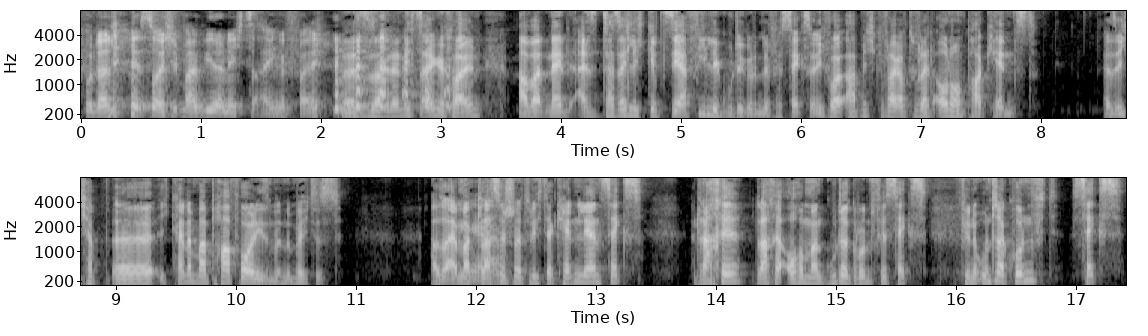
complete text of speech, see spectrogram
Und dann ist euch mal wieder nichts eingefallen. Es ist mir wieder nichts eingefallen. Aber nein, also tatsächlich gibt es sehr viele gute Gründe für Sex. Und ich habe mich gefragt, ob du vielleicht auch noch ein paar kennst. Also ich habe, äh, ich kann da mal ein paar vorlesen, wenn du möchtest. Also einmal Ja. klassisch natürlich der Kennenlernsex. Rache, Rache auch immer ein guter Grund für Sex. Für eine Unterkunft, Sex,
